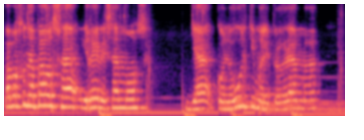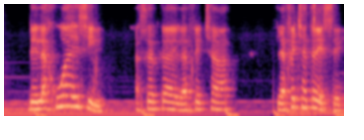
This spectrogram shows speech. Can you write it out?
Vamos a una pausa y regresamos ya con lo último del programa de la jugada de Sil acerca de la fecha, la fecha 13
